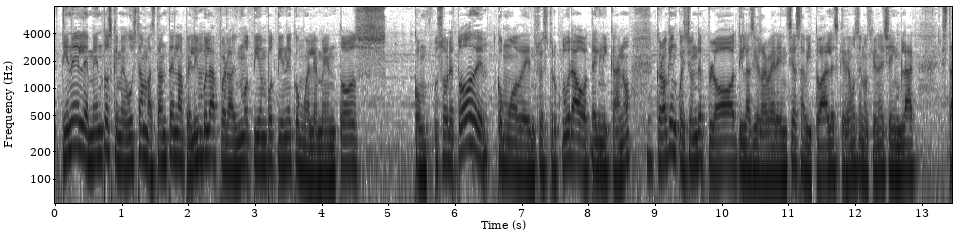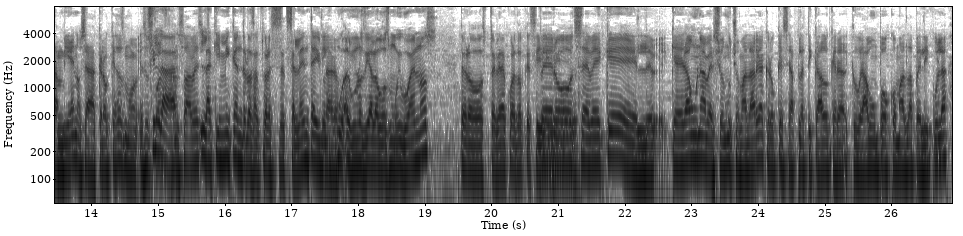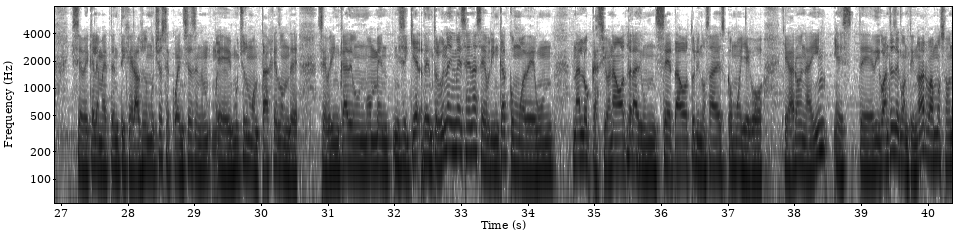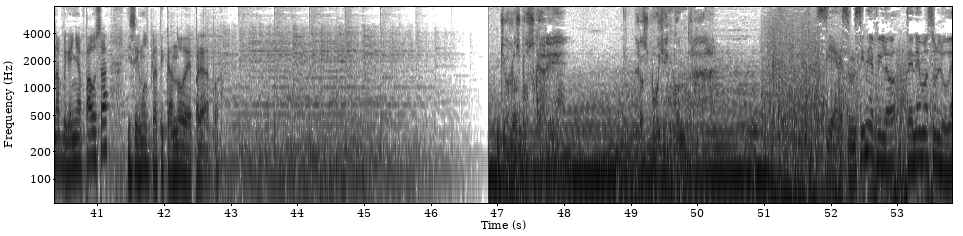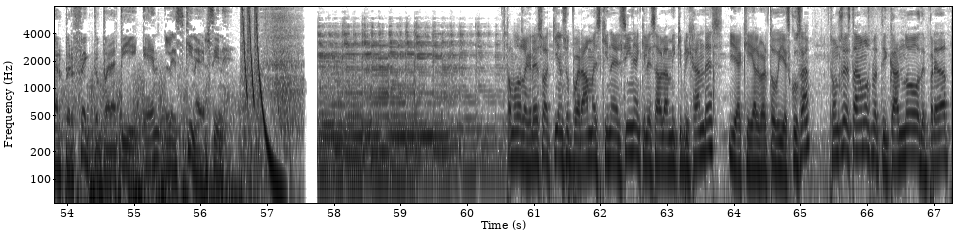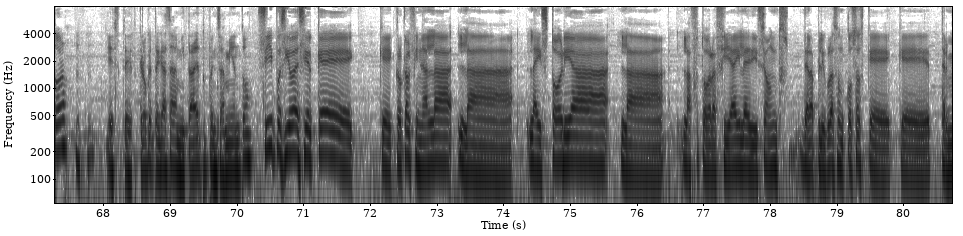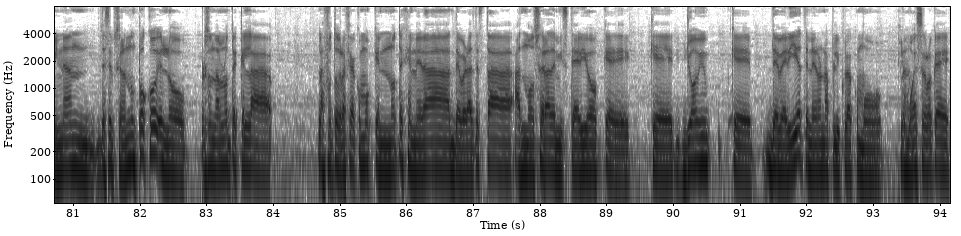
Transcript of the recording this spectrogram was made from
Tiene elementos que me gustan bastante en la película, pero al mismo tiempo tiene como elementos con- sobre todo de como de en su estructura o técnica, ¿no? Creo que en cuestión de plot y las irreverencias habituales que vemos en los guiones de Shane Black están bien, o sea, creo que esas, esas Sí, cosas la, tan suaves. la química entre los actores es excelente. Hay Claro. algunos diálogos muy buenos, pero estaría de acuerdo que sí. Pero se ve que, le- que era una versión mucho más larga. Creo que se ha platicado que, era, que duraba un poco más la película. Y se ve que le meten tijerazos en muchas secuencias, en eh, muchos montajes donde se brinca de un momento. Ni siquiera dentro de una misma escena se brinca como de un- una locación a otra, de un set a otro y no sabes cómo llegó llegaron ahí. Este Digo, antes de continuar, vamos a una pequeña pausa y seguimos platicando de Predator. Yo los buscaré. Los voy a encontrar. Si eres un cinéfilo, tenemos un lugar perfecto para ti en la esquina del cine. Estamos de regreso aquí en su programa Esquina del Cine. Aquí les habla Miki Brijandes. Y aquí Alberto Villescusa. Entonces estábamos platicando de Predator. Este, creo que te gasta la mitad de tu pensamiento. Sí, pues iba a decir que, que creo que al final la, la, la historia, la, la fotografía y la edición de la película son cosas que, que terminan decepcionando un poco. En lo personal noté que la, la fotografía como que no te genera de verdad esta atmósfera de misterio que, que yo que debería tener una película como, Claro. como esta. Creo que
